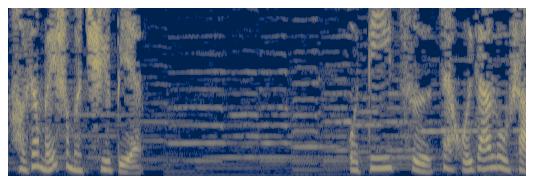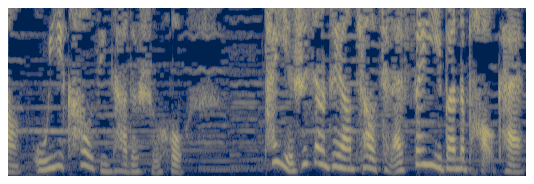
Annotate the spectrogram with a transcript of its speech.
好像没什么区别。”我第一次在回家路上无意靠近它的时候，它也是像这样跳起来飞一般的跑开。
